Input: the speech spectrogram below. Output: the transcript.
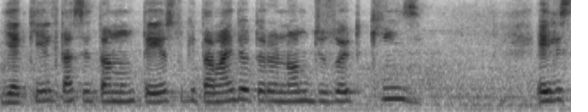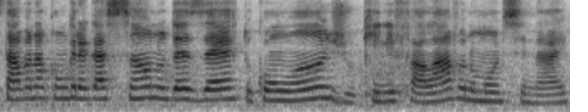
E aqui ele está citando um texto que está lá em Deuteronômio 18,15. Ele estava na congregação no deserto com o anjo que lhe falava no Monte Sinai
